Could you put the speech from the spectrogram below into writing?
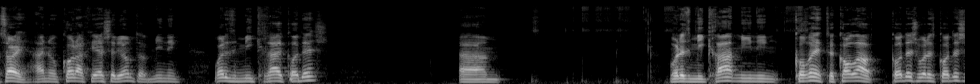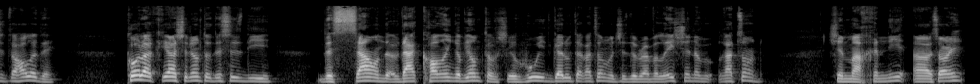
Sorry, Hainu yom meaning, what is mikra kodesh? Um, what is mikra? Meaning kore, to call out. Kodesh, what is kodesh? It's a holiday. Kol Yom Tov, this is the the sound of that calling of Yom Tov, galut which is the revelation of ratzon. Uh, sorry,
